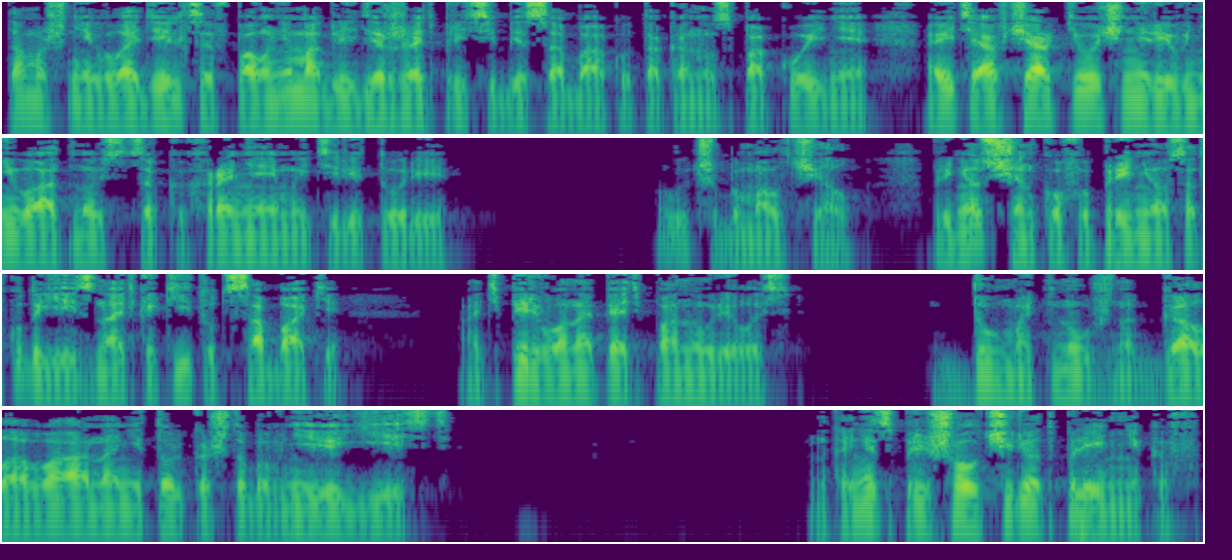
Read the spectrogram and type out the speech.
Тамошние владельцы вполне могли держать при себе собаку, так оно спокойнее, а эти овчарки очень ревниво относятся к охраняемой территории. Лучше бы молчал. Принес щенков и принес. Откуда ей знать, какие тут собаки? А теперь вон опять понурилась. Думать нужно. Голова, она не только, чтобы в нее есть. Наконец пришел черед пленников.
